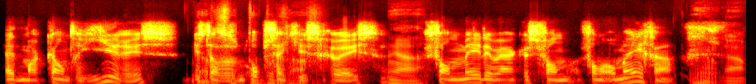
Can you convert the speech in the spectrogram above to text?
Het markante hier is, is Dat het een opzetje is geweest Ja. van medewerkers van, van Omega. Ja.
